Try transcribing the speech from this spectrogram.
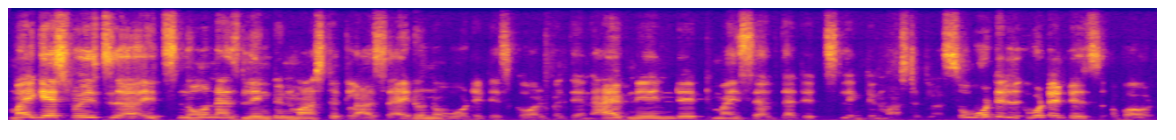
My guess was uh, it's known as LinkedIn masterclass. I don't know what it is called, but then I've named it myself that it's LinkedIn masterclass. So what is what it is about?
